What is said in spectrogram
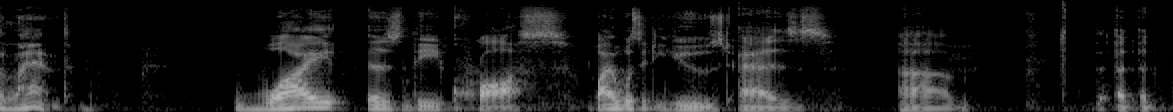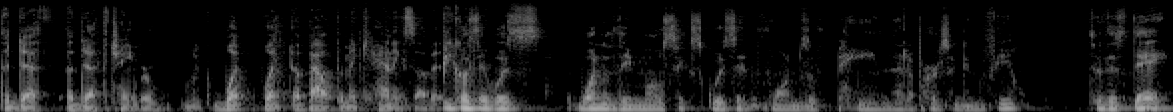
the land. Why is the cross? Why was it used as um, the, a, a, the death a death chamber? What what about the mechanics of it? because it was one of the most exquisite forms of pain that a person can feel to this day.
